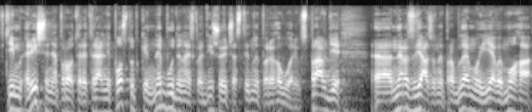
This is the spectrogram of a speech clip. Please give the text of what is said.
Втім, рішення про територіальні поступки не буде найскладнішою частиною переговорів. Справді нерозв'язаною проблемою є вимога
